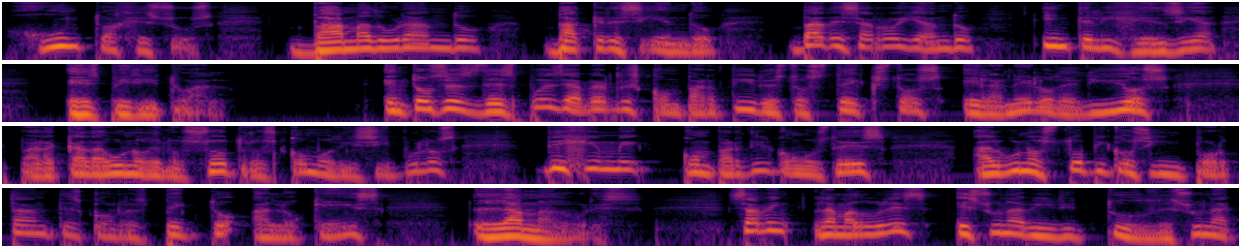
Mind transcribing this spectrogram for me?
junto a Jesús. Va madurando, va creciendo, va desarrollando inteligencia espiritual. Entonces, después de haberles compartido estos textos, el anhelo de Dios para cada uno de nosotros como discípulos, déjenme compartir con ustedes algunos tópicos importantes con respecto a lo que es la madurez. Saben, la madurez es una virtud, es una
